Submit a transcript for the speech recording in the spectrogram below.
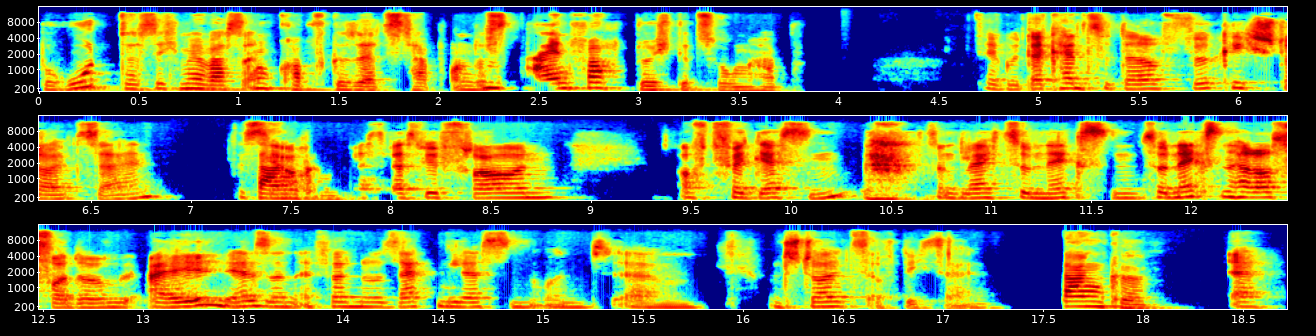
beruht, dass ich mir was in den Kopf gesetzt habe und es mhm. einfach durchgezogen habe. Sehr gut, da kannst du darauf wirklich stolz sein. Das ist Danke. ja auch das, was wir Frauen oft vergessen und gleich zum nächsten, zur nächsten Herausforderung eilen, ja, sondern einfach nur sacken lassen und, ähm, und stolz auf dich sein. Danke. Ja.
